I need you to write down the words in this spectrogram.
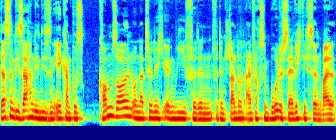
Das sind die Sachen, die in diesen E-Campus kommen sollen und natürlich irgendwie für den, für den Standort einfach symbolisch sehr wichtig sind, weil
